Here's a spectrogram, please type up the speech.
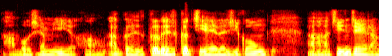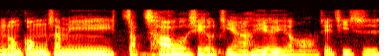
啊无虾米吼。啊个个咧个一个就是讲啊，真济人拢讲虾米杂草是有正迄个吼，这其实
